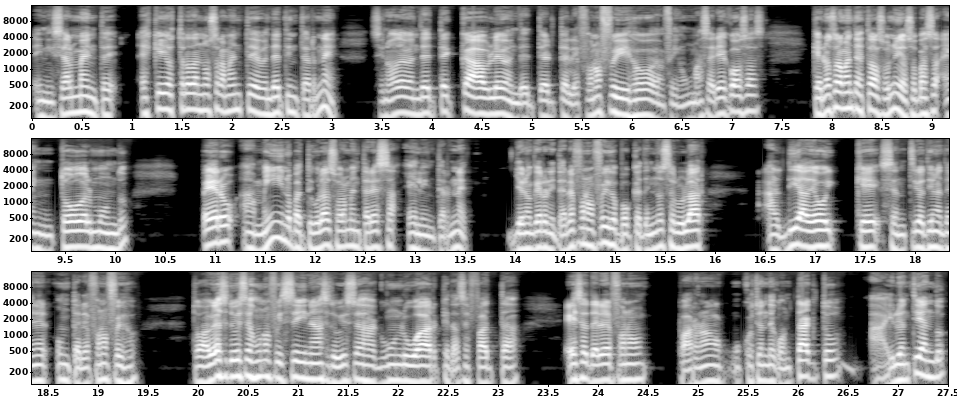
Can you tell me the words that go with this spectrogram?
inicialmente es que ellos tratan no solamente de venderte Internet, sino de venderte cable, venderte el teléfono fijo, en fin, una serie de cosas que no solamente en Estados Unidos, eso pasa en todo el mundo, pero a mí en lo particular solo me interesa el Internet. Yo no quiero ni teléfono fijo porque teniendo celular al día de hoy, ¿qué sentido tiene tener un teléfono fijo? Todavía si tuvieses una oficina, si tuvieses algún lugar que te hace falta ese teléfono para una cuestión de contacto, ahí lo entiendo,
